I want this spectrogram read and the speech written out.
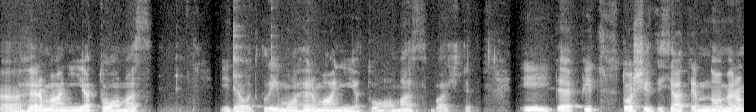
е, Германія Томас. Іде от клеймо Германія Томас, бачите? І йде під 160 номером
